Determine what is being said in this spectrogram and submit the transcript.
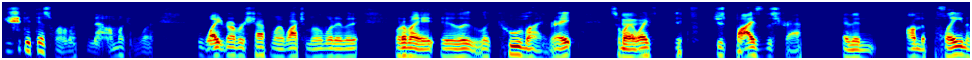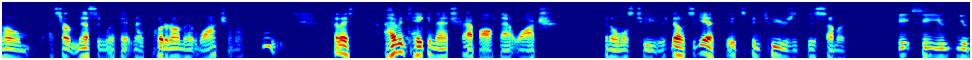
you should get this one." I'm like, "No, I'm not gonna wear a white rubber strap on my watch. I'm like, what, what, what am I uh, like? Who am I, right?" So my Yeah. wife just buys the strap, and then on the plane home, I start messing with it, and I put it on that watch. And I'm like, "Hmm, it's kind of nice." I haven't taken that strap off that watch in almost two years. No, it's yeah, it's been two years this summer. See, you you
